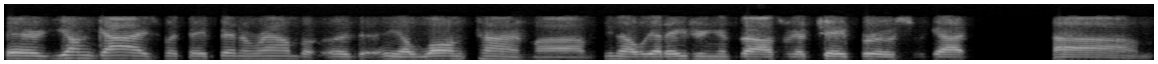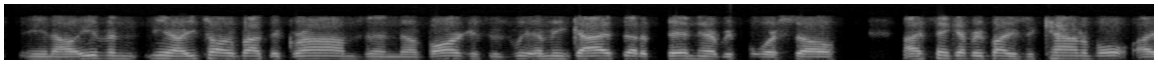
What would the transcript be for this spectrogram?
they're young guys, but they've been around, uh, you know, a long time. Uh, you know, we got Adrian Gonzalez, we got Jay Bruce, we got, um, you know, even you know, you talk about the Groms and uh, Vargases. We, I mean, guys that have been there before. So I think everybody's accountable. I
